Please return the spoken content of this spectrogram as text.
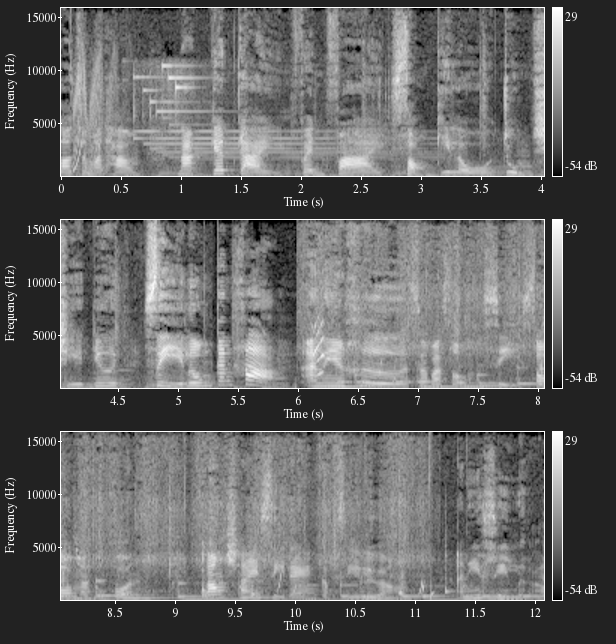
เราจะมาทำนักเก็ตไก่เฟรนช์ฟราย 2 กิโล จุ่มชีสยืด สีลุ้งกันค่ะ อันนี้คือจะผสมสีส้มนะทุกคน ต้องใช้สีแดงกับสีเหลือง อันนี้สีเหลือง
